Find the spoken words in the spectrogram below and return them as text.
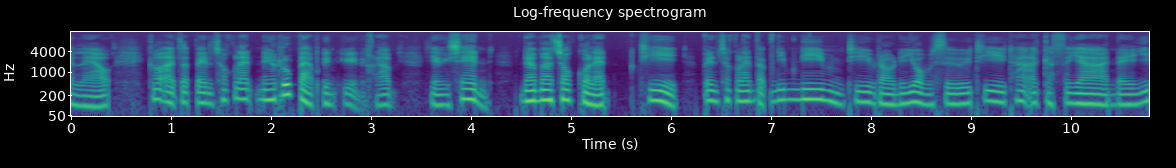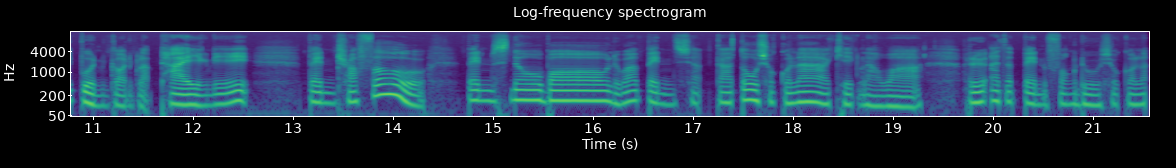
กันแล้ว ก็อาจจะเป็นช็อกโกแลตในรูปแบบอื่นๆครับ อย่างเช่นนามาช็อกโกแลตที่เป็นช็อกโกแลตแบบนิ่มๆ ที่เรานิยมซื้อที่ท่าอากาศยานในญี่ปุ่นก่อนกลับไทยอย่างนี้ เป็นทรัฟเฟิลเป็น snowball หรือว่าเป็น gâteau ช็อกโกแลตเค้กลาวา หรืออาจจะเป็นฟองดูช็อกโกแล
